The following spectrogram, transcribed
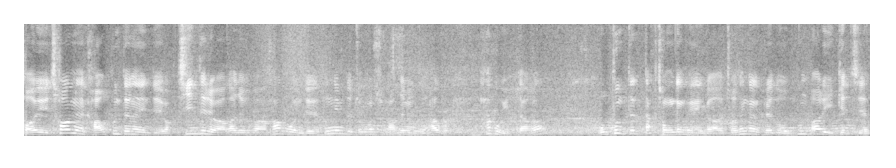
거의 처음에 가오픈 때는 이제 막 지인들이 와가지고 막 하고 이제 손님들 조금씩 받으면서 하고 하고 있다가 오픈 때 딱 정땡되니까 저 생각에 그래도 오픈 빨이 있겠지.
